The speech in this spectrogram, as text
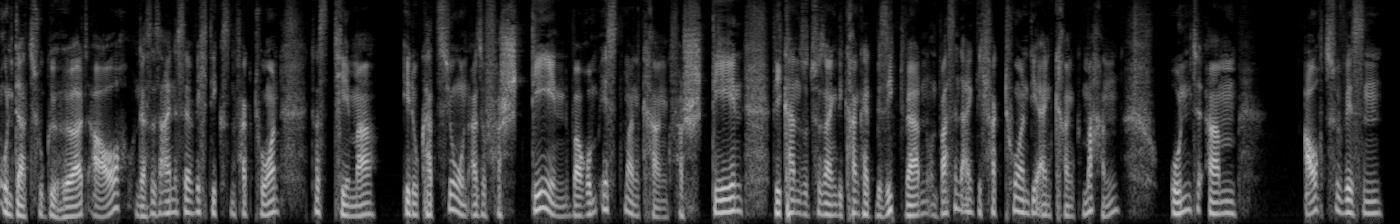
Und dazu gehört auch, und das ist eines der wichtigsten Faktoren, das Thema Education, also verstehen, warum ist man krank, verstehen, wie kann sozusagen die Krankheit besiegt werden und was sind eigentlich Faktoren, die einen krank machen und ähm, auch zu wissen,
